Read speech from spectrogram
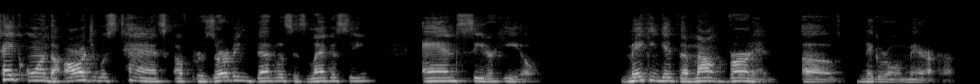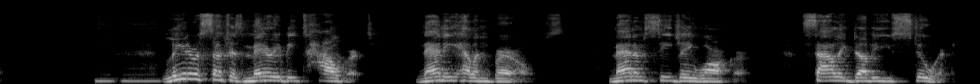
take on the arduous task of preserving Douglass's legacy and Cedar Hill, making it the Mount Vernon of Negro America. Leaders such as Mary B. Talbert, Nannie Helen Burroughs, Madam C.J. Walker, Sally W. Stewart,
